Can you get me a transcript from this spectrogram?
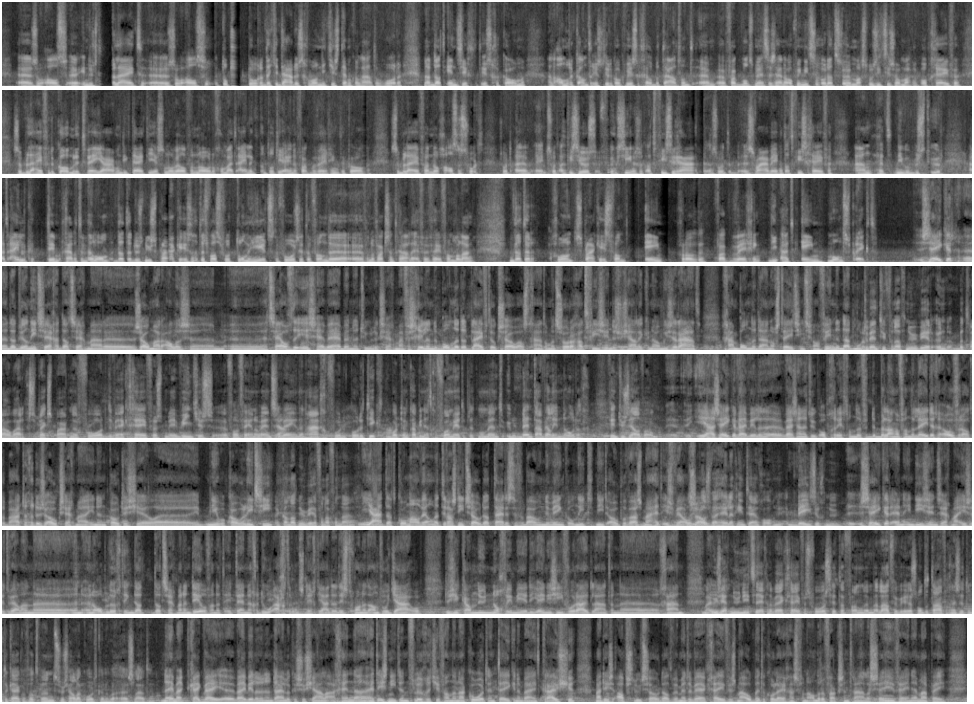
zoals industriebeleid, zoals topsectoren, dat je daar dus gewoon niet je stem kan laten horen. Nou, dat inzicht is gekomen. Aan de andere kant, er is natuurlijk ook wisselgeld betaald. Want um, vakbondsmensen zijn ook weer niet zo dat ze hun machtspositie zo makkelijk opgeven. Ze blijven de komende twee jaar, want die tijd die is er nog wel voor nodig om uiteindelijk dan tot die ene vakbeweging te komen. Ze blijven nog als een soort, soort, uh, een soort adviseursfunctie, een soort adviesraad, een soort uh, zwaarwegend advies geven aan het nieuwe bestuur. Uiteindelijk, Tim, gaat het er wel om dat er dus nu sprake is, en dat is was voor Ton Heerts, de voorzitter van de, uh, van de vakcentrale FNV van Belang, dat er gewoon sprake is van één grote vakbeweging die uit één mond spreekt. Zeker. Uh, dat wil niet zeggen dat zeg maar, uh, zomaar alles uh, hetzelfde is. Hè. We hebben natuurlijk zeg maar, verschillende bonden. Dat blijft ook zo. Als het gaat om het zorgadvies in de Sociaal-Economische Raad... gaan bonden daar nog steeds iets van vinden. Dat moeten maar bent u vanaf nu weer een betrouwbare gesprekspartner... voor de werkgevers, meneer Wientjes van VNO-NCW ja. in Den Haag... voor de politiek. Er wordt een kabinet geformeerd op dit moment. U bent daar wel in nodig. Vindt u zelf ook? ja, zeker. Wij, willen, wij zijn natuurlijk opgericht om de, de belangen van de leden... overal overal te behartigen. Dus ook zeg maar, in een potentieel nieuwe coalitie. En kan dat nu weer vanaf vandaag? Ja, dat kon al wel. Het was niet zo dat tijdens de verbouwing de winkel niet, niet open was. Maar het is wel zo. Het was wel heel erg intern bezig nu. zeker. En in die zin zeg maar, is het wel een, een, een opluchting... Dat, dat zeg maar, een deel van het interne gedoe achter ons ligt. Ja, dat is gewoon het antwoord ja op. Dus je kan nu nog weer meer die energie vooruit laten gaan. Maar u zegt nu niet tegen de werkgeversvoorzitter... van laten we weer eens rond de tafel gaan zitten... om te kijken of we een sociaal akkoord kunnen sluiten? Nee, maar kijk, wij, wij willen een duidelijke sociale agenda. Het is niet een vluggetje van een akkoord en tekenen bij het kruisje. Maar het is absoluut zo dat we met de werkgevers... maar ook met de collega's van de andere vakcentrales, CNV en MAP...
